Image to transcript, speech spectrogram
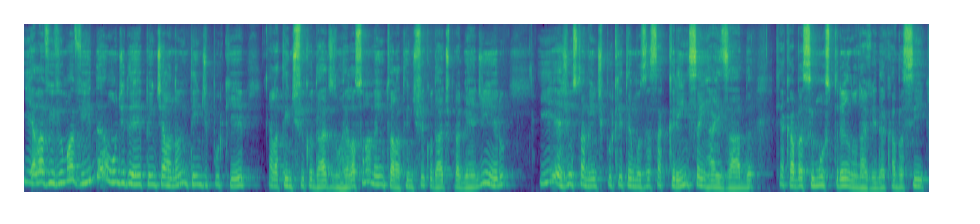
E ela vive uma vida onde, de repente, ela não entende por que ela tem dificuldades no relacionamento, ela tem dificuldade para ganhar dinheiro, e é justamente porque temos essa crença enraizada que acaba se mostrando na vida, acaba se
